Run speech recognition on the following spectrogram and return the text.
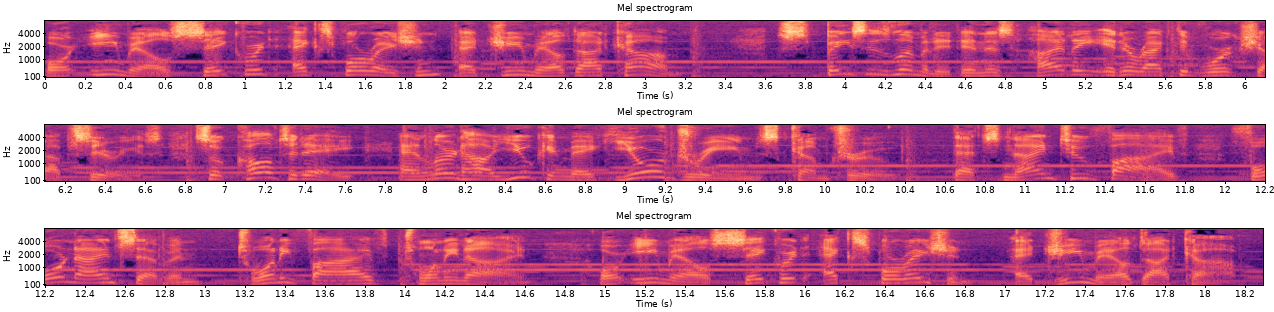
or email sacredexploration at gmail.com. Space is limited in this highly interactive workshop series, so call today and learn how you can make your dreams come true. That's 925 497 2529 or email sacredexploration at gmail.com.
